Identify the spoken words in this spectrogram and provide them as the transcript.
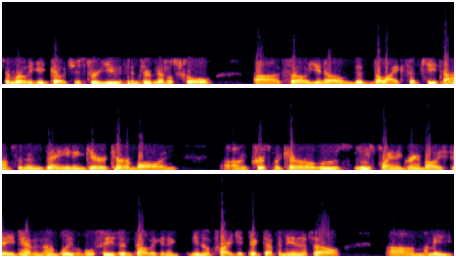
some really good coaches through youth and through middle school. Uh, so, you know, the, the likes of Keith Thompson and Zane and Garrett Turnbull and uh, Chris McCarroll, who's who's playing at Grand Valley State and having an unbelievable season, probably going to, you know, probably get picked up in the NFL. Um, I mean,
